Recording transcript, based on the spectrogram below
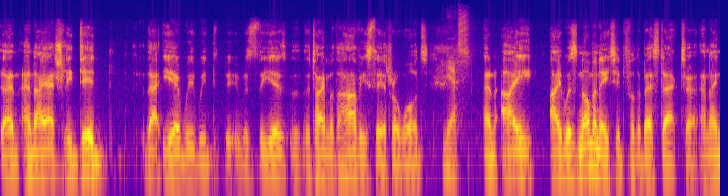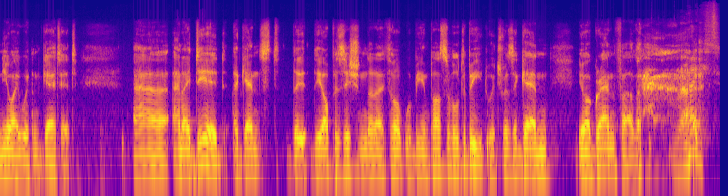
and, and I actually did that year. We we it was the years the time of the Harvey's Theatre Awards. Yes, and I I was nominated for the best actor, and I knew I wouldn't get it. Uh, and I did against the, the opposition that I thought would be impossible to beat, which was again your grandfather. Right.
